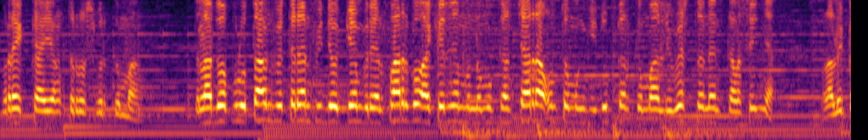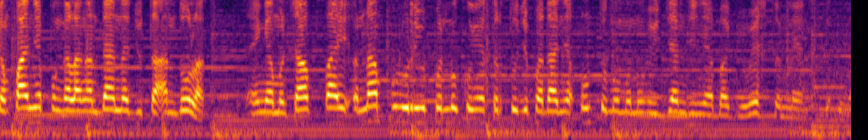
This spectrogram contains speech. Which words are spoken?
mereka yang terus berkembang. Setelah 20 tahun veteran video game Brian Fargo akhirnya menemukan cara untuk menghidupkan kembali Western Land klasiknya melalui kampanye penggalangan dana jutaan dolar sehingga mencapai 60 ribu pendukung yang tertuju padanya untuk memenuhi janjinya bagi Western Land kedua.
